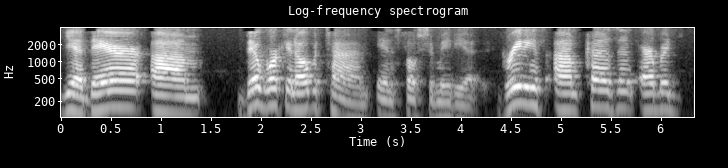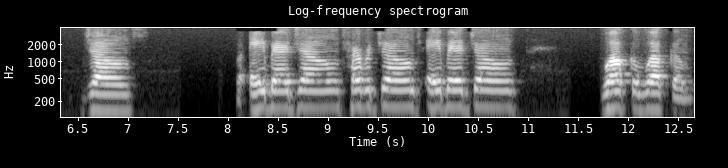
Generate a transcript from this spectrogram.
Yeah, they're um, they're working overtime in social media. Greetings, um, cousin Herbert Jones, Bear Jones, Herbert Jones, Bear Jones. Welcome, welcome.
